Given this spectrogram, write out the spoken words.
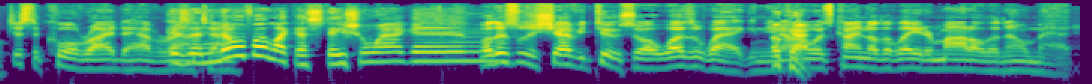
uh, just a cool ride to have around Is a town. Nova like a station wagon? Well, this was a Chevy too, so it was a wagon. You know, Okay. it was kind of the later model of the Nomad.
